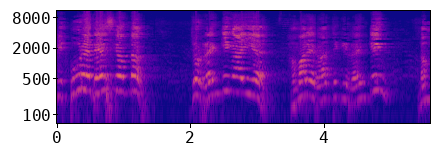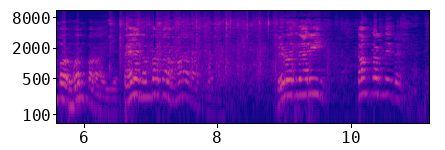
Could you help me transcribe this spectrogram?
कि पूरे देश के अंदर जो रैंकिंग आई है, हमारे राज्य की रैंकिंग नंबर वन पर आई है। पहले नंबर पर हमारा राज्य है बेरोजगारी कम करने पे भी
